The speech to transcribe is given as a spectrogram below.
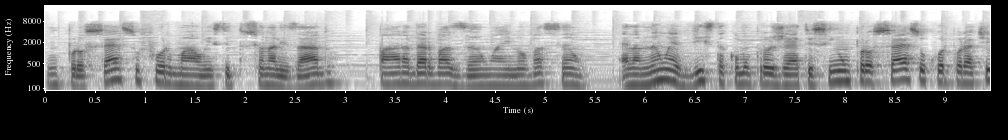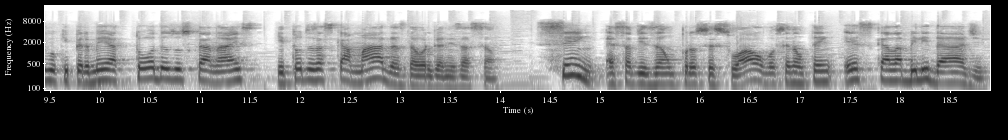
um processo formal institucionalizado para dar vazão à inovação. Ela não é vista como um projeto, e sim um processo corporativo que permeia todos os canais e todas as camadas da organização. Sem essa visão processual, você não tem escalabilidade.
